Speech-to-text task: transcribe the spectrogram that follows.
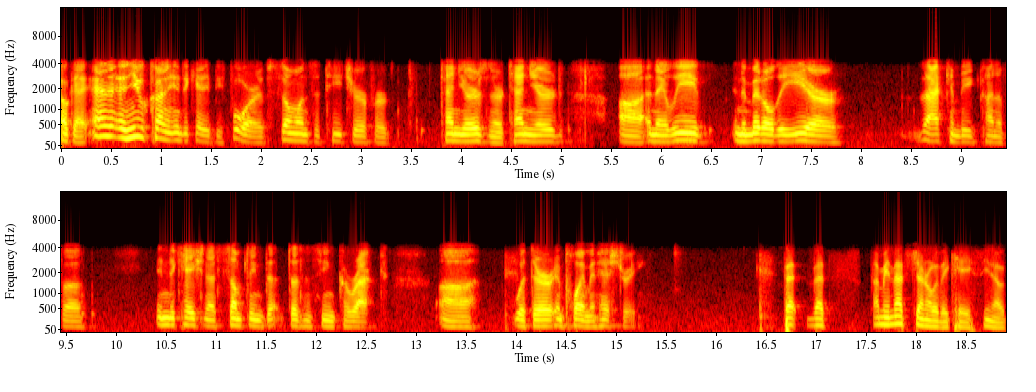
Okay, and and you kind of indicated before if someone's a teacher for ten years and they're tenured, uh, and they leave in the middle of the year, that can be kind of a indication that something that doesn't seem correct uh, with their employment history. That that's I mean that's generally the case. You know,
